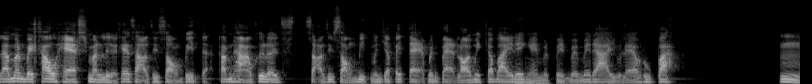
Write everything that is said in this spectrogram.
แล้วมันไปเข้าแฮชมันเหลือแค่ 32 บิตอะคำถามคือเลย 32 บิตมันจะไปแตกเป็น 800 เมกะไบต์ได้ไง มันเป็นไปไม่ได้อยู่แล้วถูกปะอืม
